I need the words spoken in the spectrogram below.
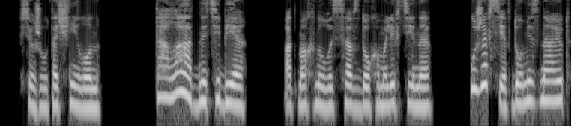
— все же уточнил он. «Да ладно тебе!» — отмахнулась со вздохом Алевтина. «Уже все в доме знают».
